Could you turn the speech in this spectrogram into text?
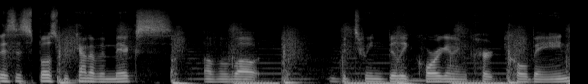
this is supposed to be kind of a mix of about between Billy Corgan and Kurt Cobain.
